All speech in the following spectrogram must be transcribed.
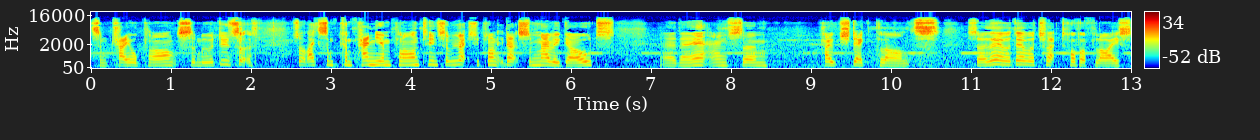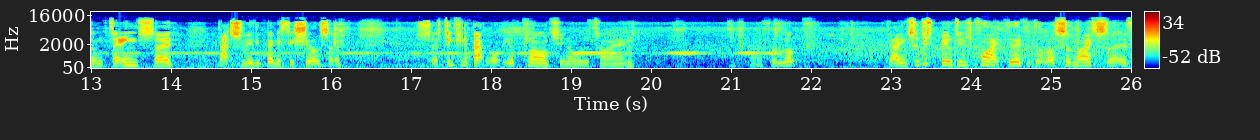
some kale plants, and we were doing sort of sort of like some companion planting. So we've actually planted out some marigolds uh, there and some poached eggplants. So they'll, they'll attract hoverflies and things, so that's really beneficial. So, so thinking about what you're planting all the time. Have a look. Going. So this building's quite good. We've got lots of nice sort of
